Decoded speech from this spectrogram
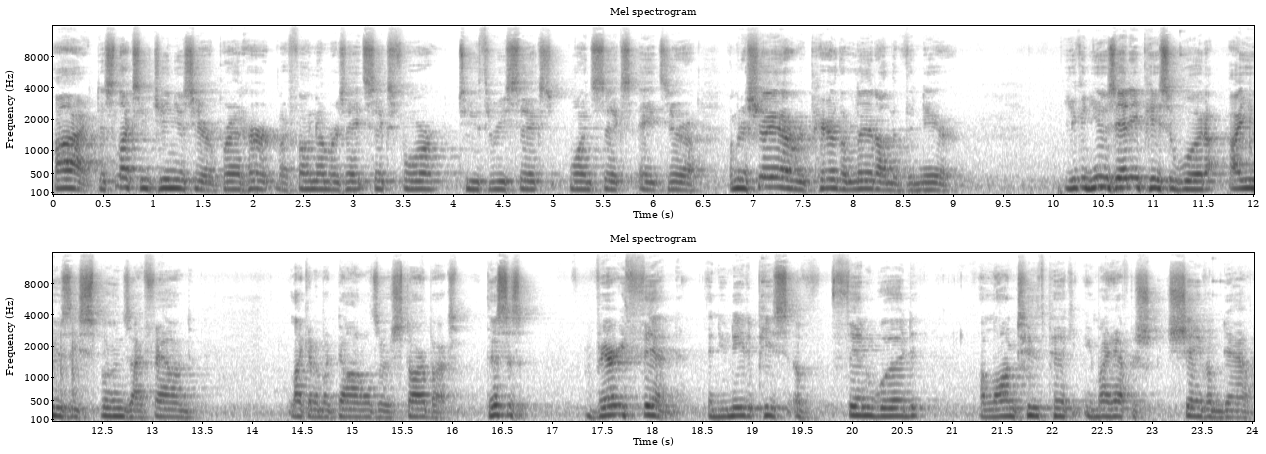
Hi, Dyslexic Genius here, Brett Hurt. My phone number is 864-236-1680. I'm going to show you how to repair the lid on the veneer. You can use any piece of wood. I use these spoons I found like in a McDonald's or a Starbucks. This is very thin and you need a piece of thin wood, a long toothpick. You might have to sh shave them down.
